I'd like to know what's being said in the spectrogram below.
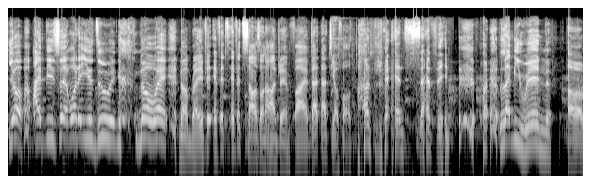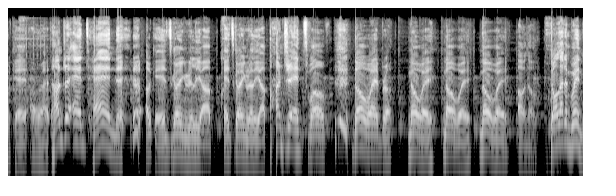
Yo, IPZ, what are you doing? no way. No, bro. If it if it if it sells on 105, that that's your fault. 107. Let me win. Oh, okay. All right. 110. Okay, it's going really up. It's going really up. 112. No way, bro. No way. No way. No way. Oh, no. Don't let him win.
